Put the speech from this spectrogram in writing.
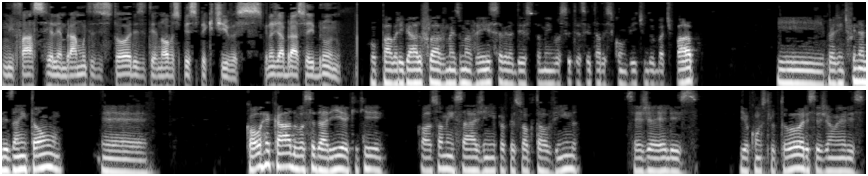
me faz relembrar muitas histórias e ter novas perspectivas. Grande abraço aí, Bruno. Opa, obrigado, Flávio, mais uma vez. Agradeço também você ter aceitado esse convite do bate-papo. E para a gente finalizar, então, é, qual o recado você daria? Que, que, qual a sua mensagem para o pessoal que está ouvindo? Seja eles bioconstrutores, sejam eles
